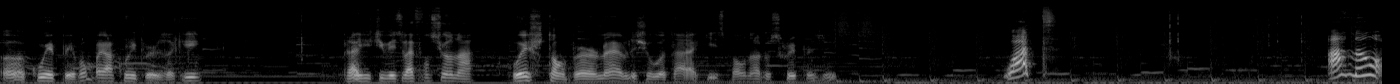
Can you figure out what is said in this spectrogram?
Uh, Creeper, vamos pegar Creepers aqui. Pra gente ver se vai funcionar. O Stomper, né? Deixa eu botar aqui, spawnar os Creepers. What? Ah, não.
